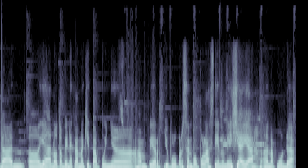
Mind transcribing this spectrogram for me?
dan uh, ya notabene karena kita punya hampir 70% populasi Indonesia ya anak muda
